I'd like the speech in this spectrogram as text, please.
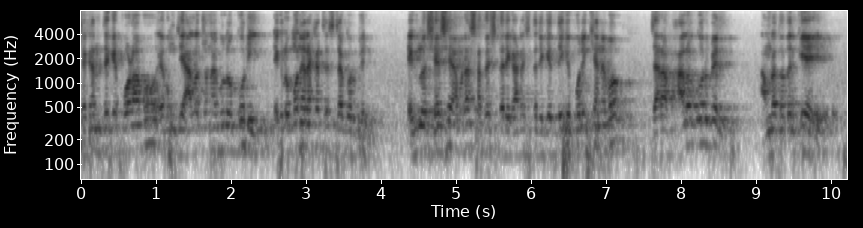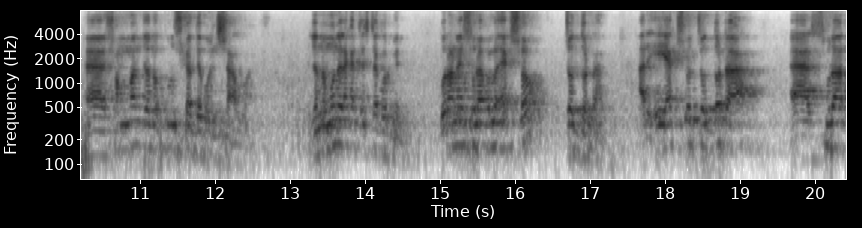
সেখান থেকে পড়াবো এবং যে আলোচনাগুলো করি, এগুলো মনে রাখার চেষ্টা করবেন। এগুলো শেষে আমরা সাতাশ তারিখ, আঠাশ তারিখের দিকে পরীক্ষা নেব। যারা ভালো করবেন, আমরা তাদেরকে সম্মানজনক পুরস্কার দেবো ইনশাআল্লাহ। এজন্য মনে রাখার চেষ্টা করবেন। কোরআনের সূরা হলো একশো চোদ্দটা। আর এই একশো চোদ্দটা সুরার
